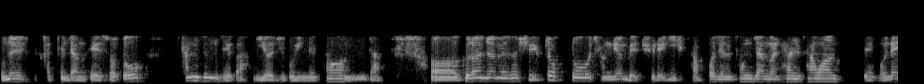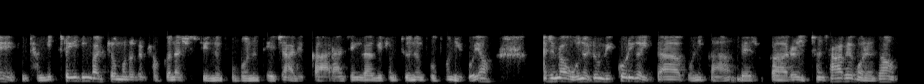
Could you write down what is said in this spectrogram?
오늘 같은 장세에서도 상승세가 이어지고 있는 상황입니다. 어, 그런 점에서 실적도 작년 매출액 24% 성장을 한 상황 때문에 장기 trading 관점으로 좀 접근하실 수 있는 부분은 되지 않을까라는 생각이 좀 드는 부분이고요. 하지만 오늘 좀 윗꼬리가 있다 보니까 매수가를 2,400원에서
